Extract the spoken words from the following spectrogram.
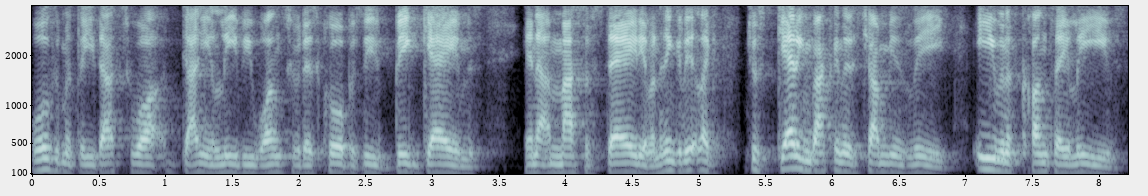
ultimately, that's what Daniel Levy wants with his club is these big games in that massive stadium. And I think it, like just getting back into the Champions League, even if Conte leaves,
